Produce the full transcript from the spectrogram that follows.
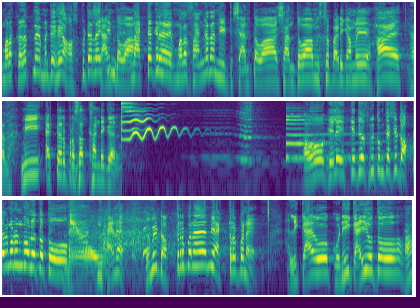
मला कळत नाही म्हणजे हे हॉस्पिटल आहे की शांत व्हा. नाट्यगृह आहे? मला सांगा ना नीट. शांतवा शांतवा mister Paddy Kamble hi. Hello. मी ऍक्टर प्रसाद खांडेकर. अहो गेले इतके दिवस मी तुमच्याशी डॉक्टर म्हणून बोलत होतो. नाही नाही. मी डॉक्टर पण आहे मी ऍक्टर पण आहे. हल्ली काय हो कोणी काही होतो. हा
